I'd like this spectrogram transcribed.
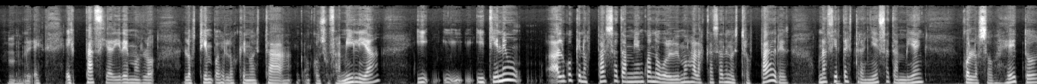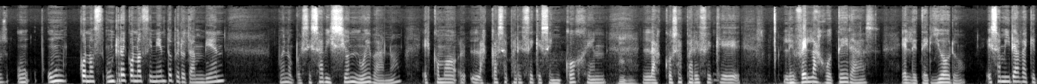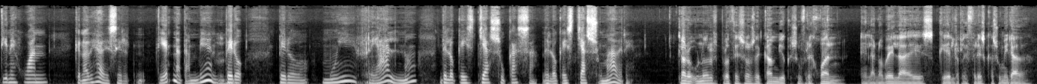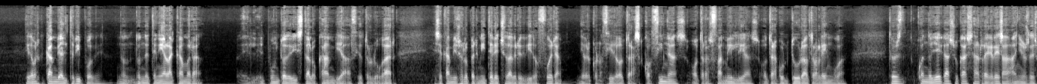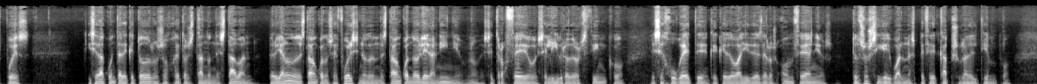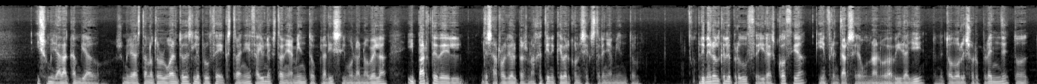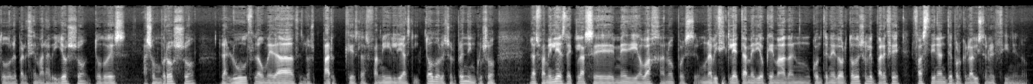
espacia, diremos, los tiempos en los que no está con su familia, y, tiene algo que nos pasa también cuando volvemos a las casas de nuestros padres, una cierta extrañeza también con los objetos, un, un reconocimiento, pero también bueno, pues esa visión nueva, ¿no? Es como las casas parece que se encogen, las cosas parece que les ven las goteras, el deterioro, esa mirada que tiene Juan, que no deja de ser tierna también, pero, pero muy real, ¿no? De lo que es ya su casa, de lo que es ya su madre. Claro, uno de los procesos de cambio que sufre Juan en la novela es que él refresca su mirada. Digamos que cambia el trípode, donde tenía la cámara, el punto de vista lo cambia hacia otro lugar ese cambio se lo permite el hecho de haber vivido fuera, de haber conocido otras cocinas, otras familias, otra cultura, otra lengua. Entonces, cuando llega a su casa, regresa años después y se da cuenta de que todos los objetos están donde estaban, pero ya no donde estaban cuando se fue, sino donde estaban cuando él era niño, ¿no? Ese trofeo, ese libro de los cinco, ese juguete que quedó allí desde los 11 años. Todo eso sigue igual, una especie de cápsula del tiempo y su mirada ha cambiado, su mirada está en otro lugar, entonces le produce extrañeza, hay un extrañamiento clarísimo en la novela y parte del desarrollo del personaje tiene que ver con ese extrañamiento. Primero el que le produce ir a Escocia y enfrentarse a una nueva vida allí, donde todo le sorprende, todo, le parece maravilloso, todo es asombroso, la luz, la humedad, los parques, las familias, todo le sorprende, incluso las familias de clase media o baja, ¿no? Pues una bicicleta medio quemada en un contenedor, todo eso le parece fascinante porque lo ha visto en el cine, ¿no?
